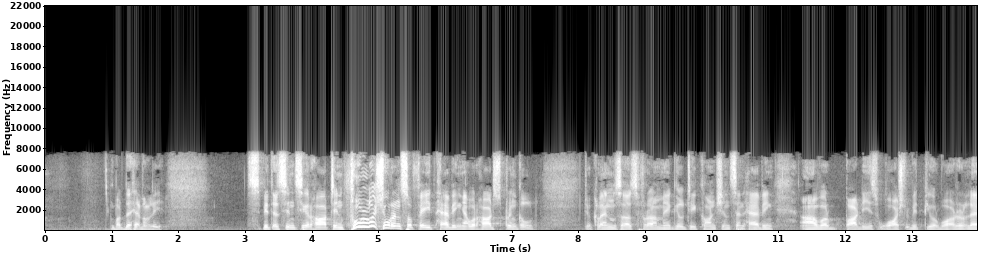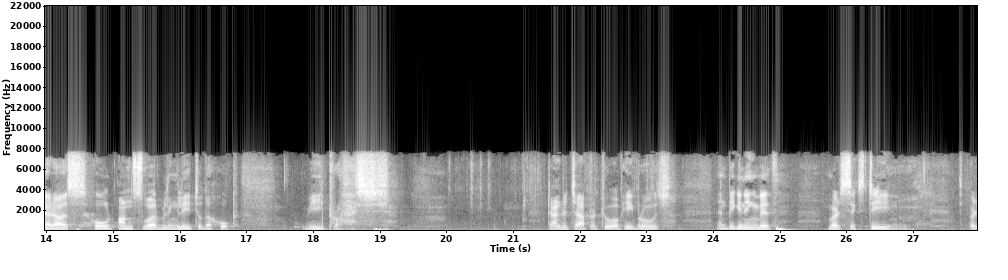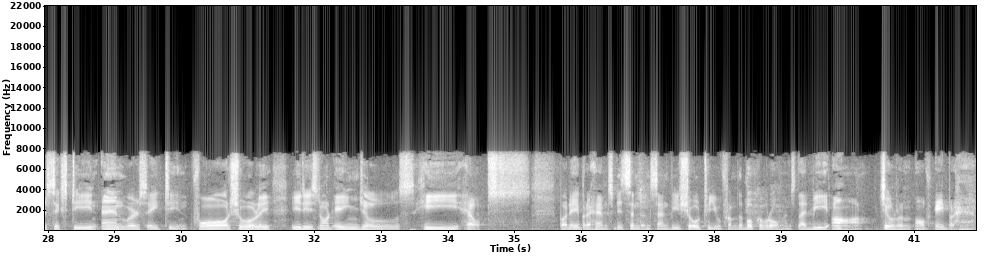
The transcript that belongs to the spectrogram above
but the heavenly. With a sincere heart, in full assurance of faith, having our hearts sprinkled to cleanse us from a guilty conscience and having our bodies washed with pure water, let us hold unswervingly to the hope we profess. Turn to chapter 2 of Hebrews and beginning with verse 16. Verse 16 and verse 18. For surely it is not angels he helps, but Abraham's descendants. And we show to you from the book of Romans that we are children of Abraham.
